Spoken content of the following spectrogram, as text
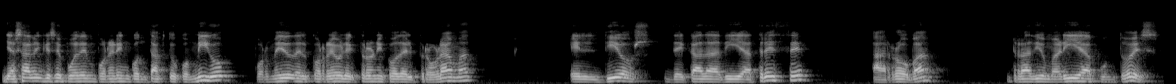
Ya saben que se pueden poner en contacto conmigo por medio del correo electrónico del programa, el Dios de cada día 13, arroba radiomaria.es.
